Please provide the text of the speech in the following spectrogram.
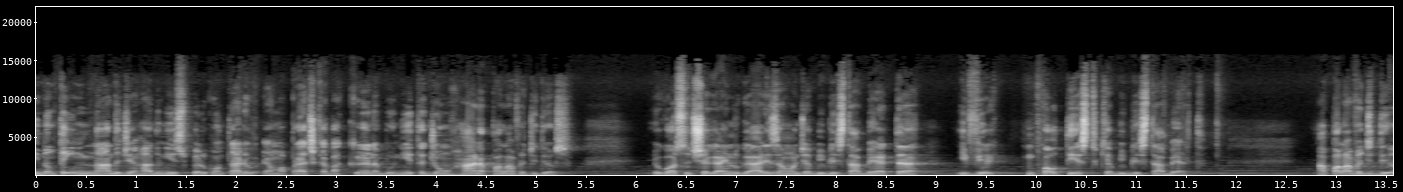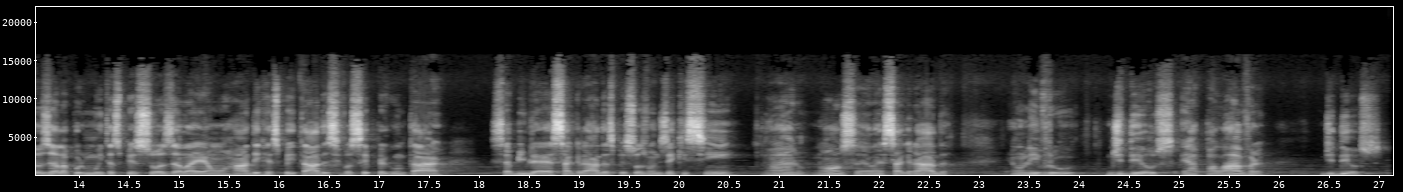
E não tem nada de errado nisso, pelo contrário, é uma prática bacana, bonita de honrar a palavra de Deus. Eu gosto de chegar em lugares onde a Bíblia está aberta e ver em qual texto que a Bíblia está aberta. A palavra de Deus, ela por muitas pessoas, ela é honrada e respeitada. Se você perguntar se a Bíblia é sagrada, as pessoas vão dizer que sim. Claro, nossa, ela é sagrada. É um livro de Deus, é a palavra de Deus.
